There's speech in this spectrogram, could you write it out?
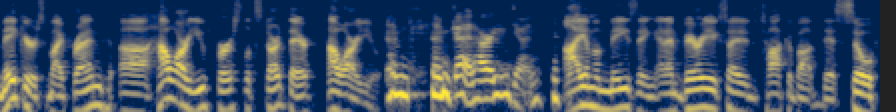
makers, my friend. Uh, how are you first? Let's start there. How are you? I'm, I'm good. How are you doing? I am amazing. And I'm very excited to talk about this. So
